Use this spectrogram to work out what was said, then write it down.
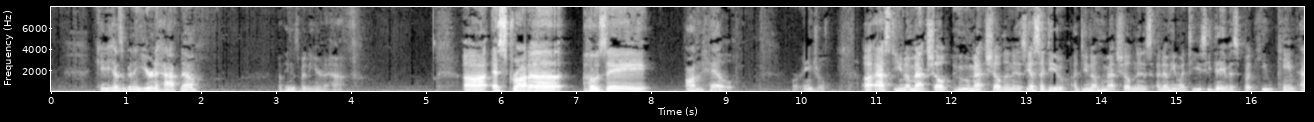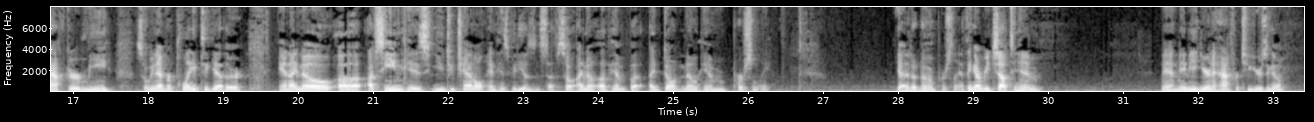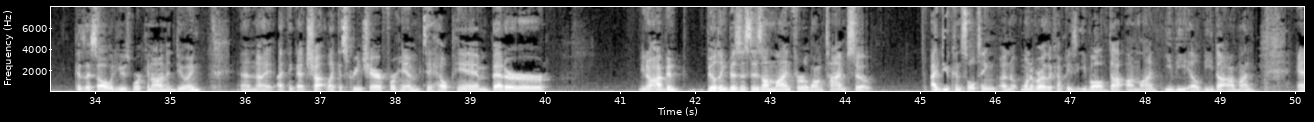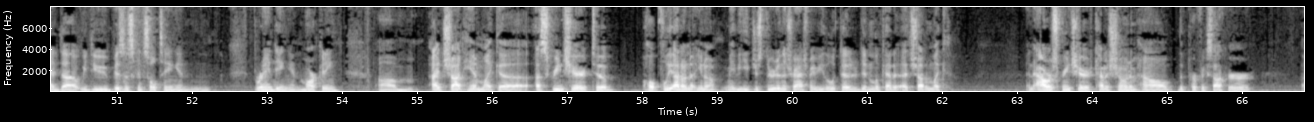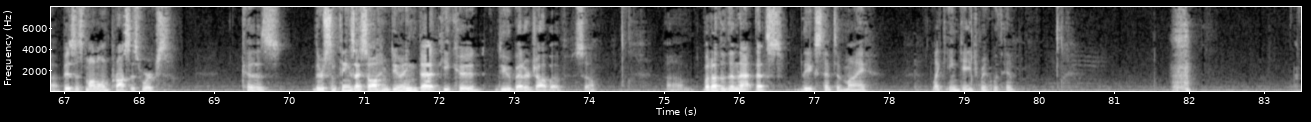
Katie, has it been a year and a half now? I think it's been a year and a half. Uh, Estrada Jose Angel or Angel, uh, asked, "Do you know Matt Shel- who Matt Sheldon is?" Yes, I do. I do know who Matt Sheldon is. I know he went to UC Davis, but he came after me, so we never played together. And I know uh, I've seen his YouTube channel and his videos and stuff, so I know of him, but I don't know him personally. Yeah, I don't know him personally. I think I reached out to him, man, maybe a year and a half or two years ago because I saw what he was working on and doing. And I, I think I'd shot like a screen share for him to help him better. You know, I've been building businesses online for a long time, so I do consulting on one of our other companies, Evolve.online, EVLV.online, and uh, we do business consulting and branding and marketing. Um, I'd shot him like a, a screen share to hopefully, I don't know, you know, maybe he just threw it in the trash, maybe he looked at it or didn't look at it. I shot him like an hour screen share kind of showing him how the perfect soccer uh, business model and process works. Because there's some things i saw him doing that he could do a better job of so um, but other than that that's the extent of my like engagement with him.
